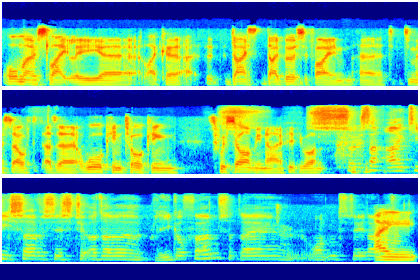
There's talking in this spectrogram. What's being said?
almost slightly uh, like a, a diversifying uh, to myself as a walking, talking Swiss Army knife, if you want. So is that IT services to other legal firms that they're wanting to do that? I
